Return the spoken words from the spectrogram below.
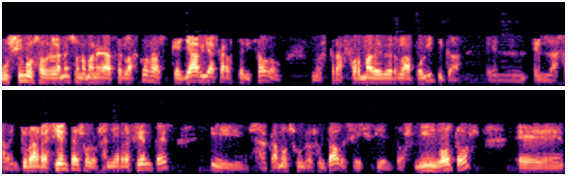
pusimos sobre la mesa una manera de hacer las cosas que ya había caracterizado nuestra forma de ver la política en, las aventuras recientes o los años recientes y sacamos un resultado de 600.000 votos eh,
